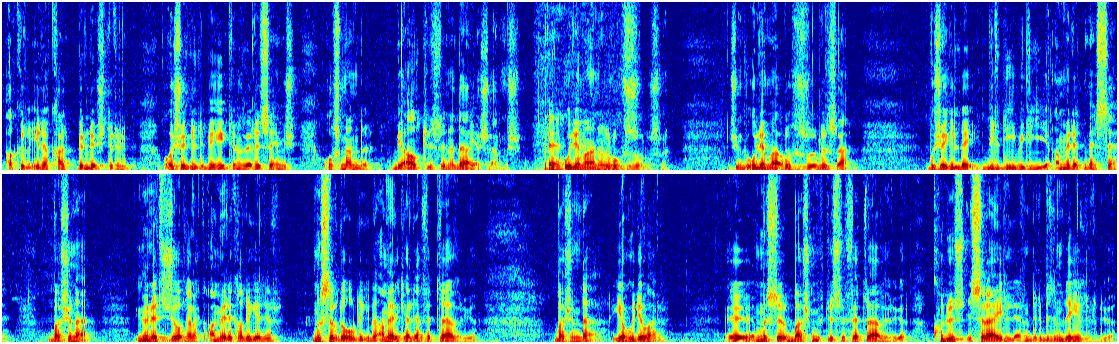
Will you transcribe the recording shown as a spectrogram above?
akıl ile kalp birleştirilip o şekilde bir eğitim verilseymiş Osmanlı bir 600 sene daha yaşarmış. Evet. Ulemanın ruhsuz olursa. Çünkü ulema ruhsuz olursa bu şekilde bildiği bilgiyi amel etmezse başına yönetici olarak Amerikalı gelir. Mısır'da olduğu gibi Amerikalı'ya fetva veriyor. Başında Yahudi var. Ee, Mısır baş müftüsü fetva veriyor. Kudüs İsraillerindir, bizim değildir diyor.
